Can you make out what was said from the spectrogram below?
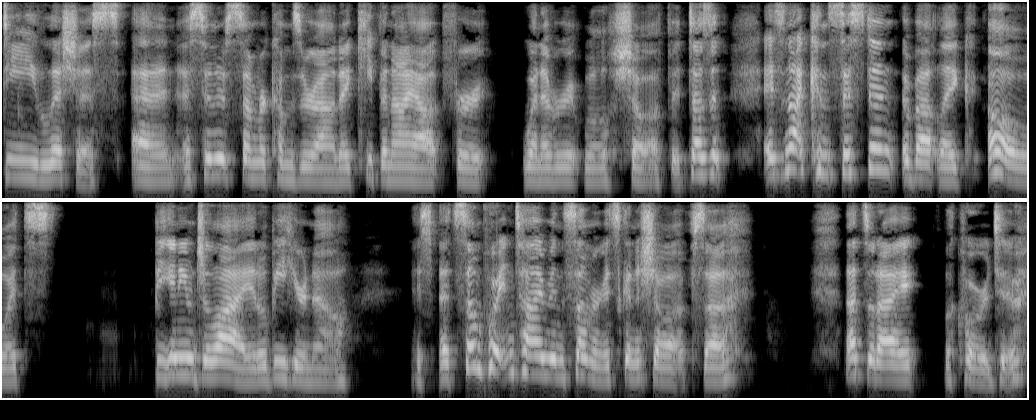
delicious. And as soon as summer comes around, I keep an eye out for whenever it will show up. It doesn't, it's not consistent about like, oh, it's beginning of July, it'll be here now. It's, at some point in time in summer, it's going to show up. So that's what I look forward to.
